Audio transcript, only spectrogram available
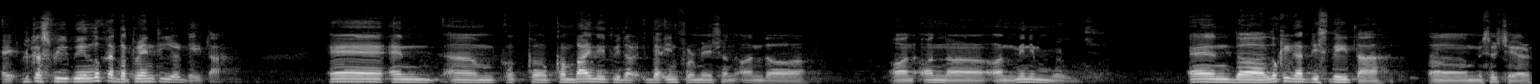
because we, we look at the 20-year data eh, and um, co- co- combine it with the, the information on the on on uh, on minimum wage. And uh, looking at this data, uh, Mr. Chair,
